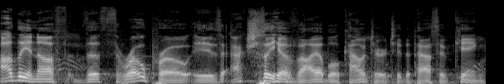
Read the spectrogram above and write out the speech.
Oddly enough, the Throw Pro is actually a viable counter to the Passive King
